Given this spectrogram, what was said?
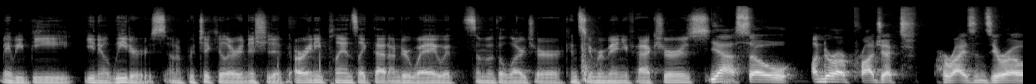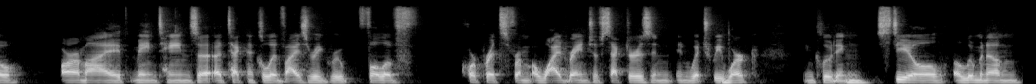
maybe be, you know, leaders on a particular initiative. Are any plans like that underway with some of the larger consumer manufacturers? Yeah, so under our project Horizon Zero RMI maintains a, a, technical advisory group full of corporates from a wide range of sectors in, in which we work, including mm. steel, aluminum,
